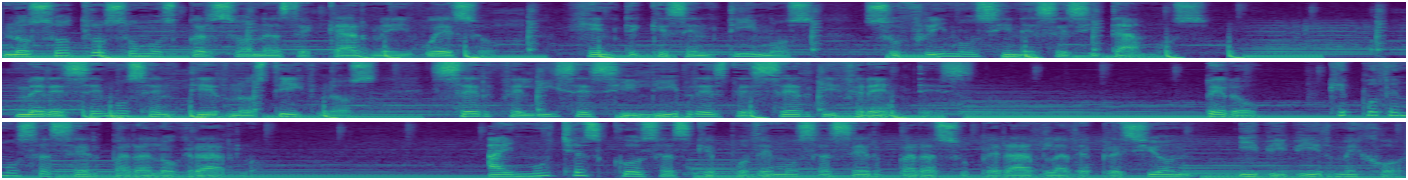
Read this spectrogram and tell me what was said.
Nosotros somos personas de carne y hueso, gente que sentimos, sufrimos y necesitamos. Merecemos sentirnos dignos, ser felices y libres de ser diferentes. Pero, ¿qué podemos hacer para lograrlo? Hay muchas cosas que podemos hacer para superar la depresión y vivir mejor.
